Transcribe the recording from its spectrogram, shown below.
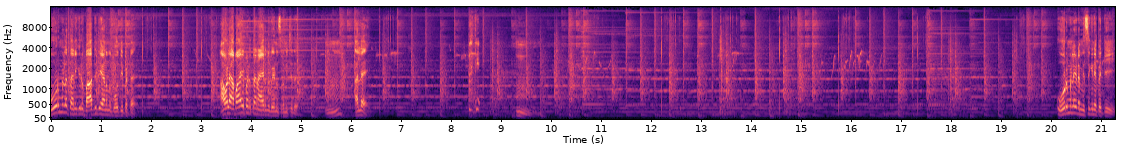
ഊർമിള തനിക്കൊരു ബാധ്യതയാണെന്ന് ബോധ്യപ്പെട്ട് അവളെ അപായപ്പെടുത്താനായിരുന്നു വേണു ശ്രമിച്ചത്. അല്ലേ. ഊർമിളയുടെ മിസ്സിങ്ങിനെ പറ്റി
